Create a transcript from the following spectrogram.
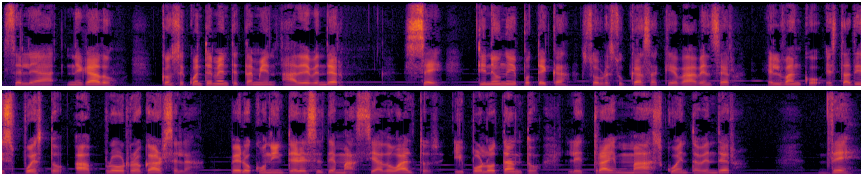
se le ha negado. Consecuentemente, también ha de vender. C. Tiene una hipoteca sobre su casa que va a vencer. El banco está dispuesto a prorrogársela pero con intereses demasiado altos y por lo tanto le trae más cuenta vender. D.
